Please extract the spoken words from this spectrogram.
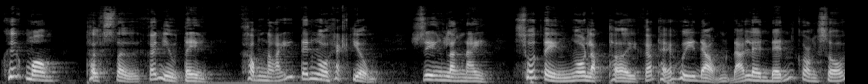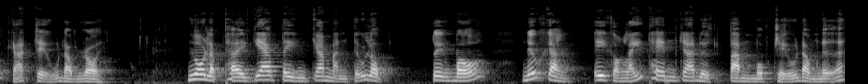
Khuyết môn thật sự có nhiều tiền, không nói đến Ngô Khắc Dụng. Riêng lần này, số tiền Ngô Lập Thời có thể huy động đã lên đến con số cả triệu đồng rồi. Ngô Lập Thời giao tiền cho Mạnh Tiểu Lục, tuyên bố nếu cần y còn lấy thêm ra được tầm một triệu đồng nữa.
